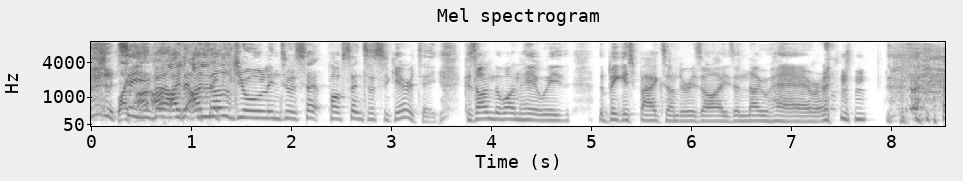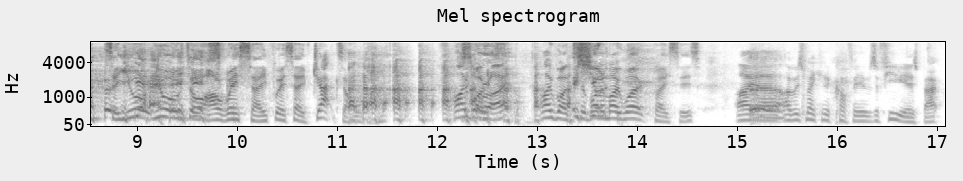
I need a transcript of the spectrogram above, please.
See, I- but I- I, I I, lulled you all into a set, false sense of security because I'm the one here with the biggest bags under his eyes and no hair. And so you, all you all thought, oh, we're safe, we're safe. Jack's older. I once, all right. I once It's at one of my workplaces, I, uh, I was making a coffee. It was a few years back.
